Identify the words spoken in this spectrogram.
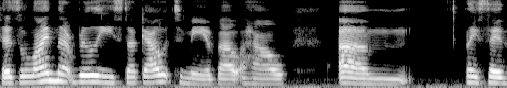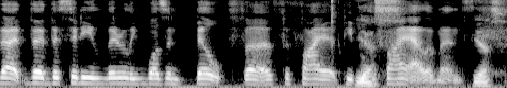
there's a line that really stuck out to me about how um, they say that the the city literally wasn't built for for fire people Yes. for fire elements. Yes.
